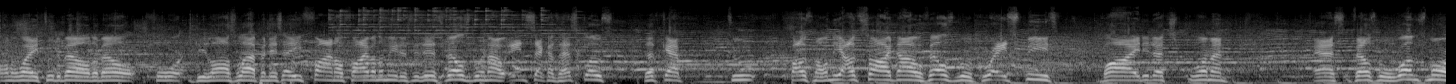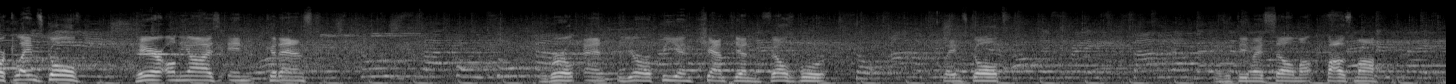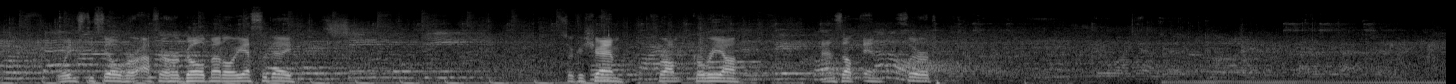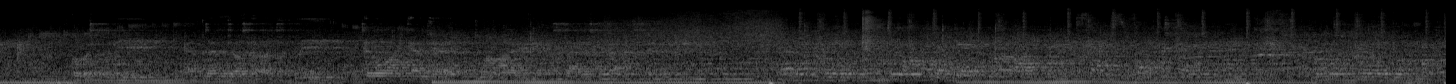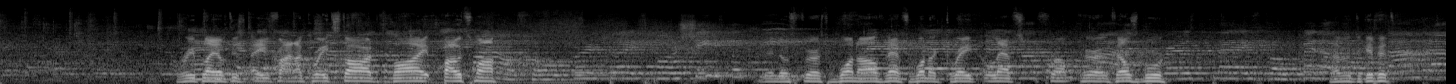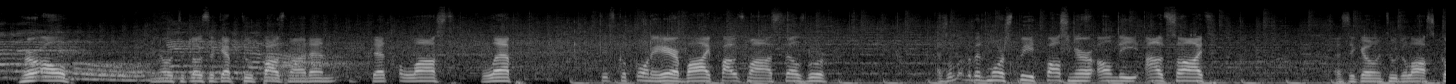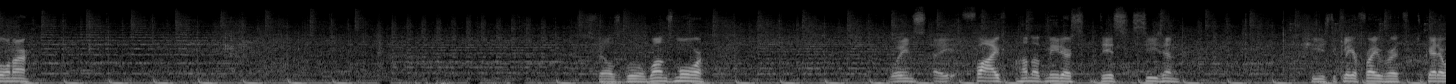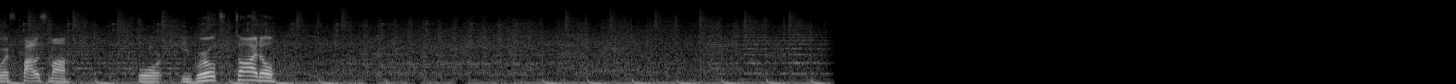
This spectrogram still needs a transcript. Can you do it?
on the way to the bell. The bell for the last lap in this A final 500 meters. It is Velzeboer now in second. Has closed that gap to Poutsma on the outside now. Velzeboer, great speed by the Dutch woman. As Velzeboer once more claims gold here on the ice in Gdansk. World and European champion Velzeboer claims gold. As her teammate Selma Poutsma wins the silver after her gold medal yesterday. Suk-hee Shim from Korea ends up in third. Replay of this A final. Great start by Poutsma. Then those first one half laps. What a great laps from her Velzeboer. Having to give it her all in order to close the gap to Poutsma. Then that last lap. Difficult corner here by Poutsma as Velzeboer has a little bit more speed passing her on the outside as they go into the last corner. Velzeboer once more wins a 500 meters this season. She is the clear favorite together with Poutsma for the world title.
